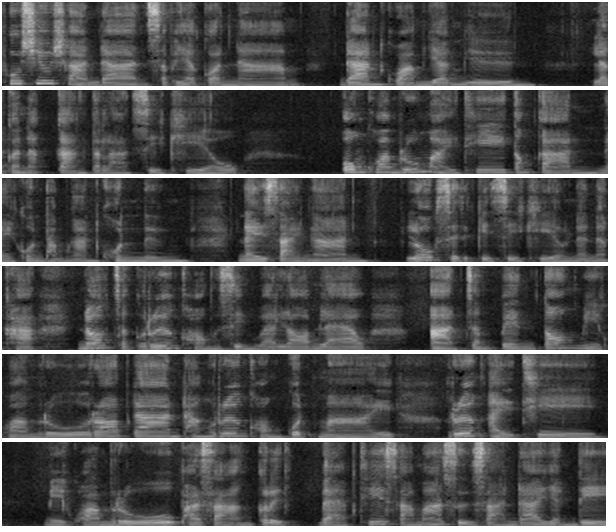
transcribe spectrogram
ผู้เชี่ยวชาญด้านทรัพยากรน้ำด้านความยั่งยืน แล้วก็นักการตลาดสีเขียว องค์ความรู้ใหม่ที่ต้องการในคนทำงานคนหนึ่ง ในสายงานโลกเศรษฐกิจสีเขียวนั้นนะคะ นอกจากเรื่องของสิ่งแวดล้อมแล้ว อาจจำเป็นต้องมีความรู้รอบด้านทั้งเรื่องของกฎหมาย เรื่องไอที มีความรู้ภาษาอังกฤษแบบที่สามารถสื่อสารได้อย่างดี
